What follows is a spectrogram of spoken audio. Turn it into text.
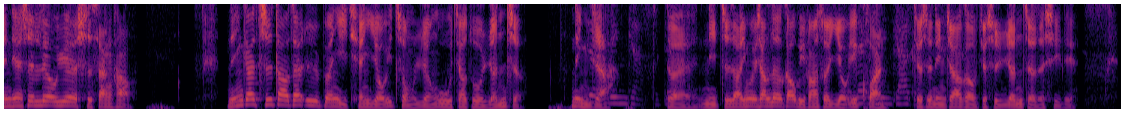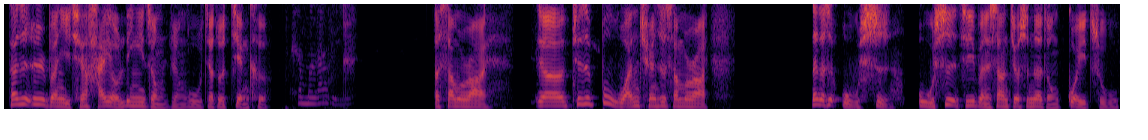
今天是六月十三号。你应该知道，在日本以前有一种人物叫做忍者，Ninja。对，你知道，因为像乐高，比方说有一款就是 Ninjago，就是忍者的系列。但是日本以前还有另一种人物叫做剑客。A samurai。呃，其实不完全是 samurai，那个是武士。武士基本上就是那种贵族，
